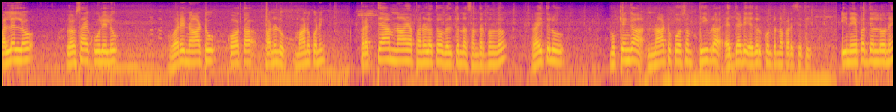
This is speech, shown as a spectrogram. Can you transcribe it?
పల్లెల్లో వ్యవసాయ కూలీలు వరి నాటు కోత పనులు మానుకొని ప్రత్యామ్నాయ పనులతో వెళ్తున్న సందర్భంలో రైతులు ముఖ్యంగా నాటు కోసం తీవ్ర ఎద్దడి ఎదుర్కొంటున్న పరిస్థితి. ఈ నేపథ్యంలోనే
